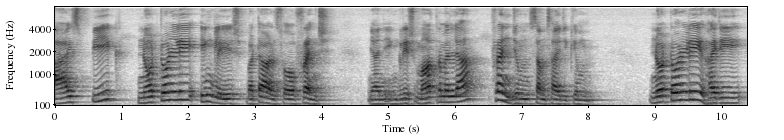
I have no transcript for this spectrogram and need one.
I speak not only English but also French ഞാൻ ഇംഗ്ലീഷ് മാത്രമല്ല ഫ്രഞ്ചും സംസാരിക്കും. Not only Hari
